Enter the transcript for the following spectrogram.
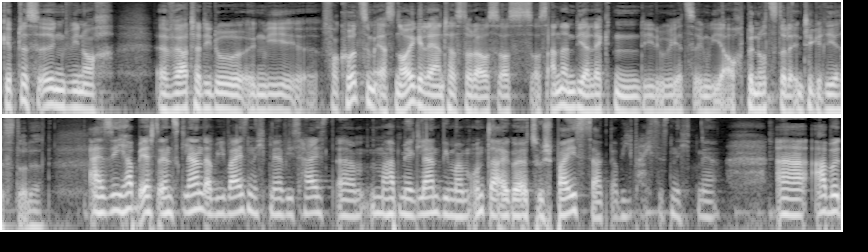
gibt es irgendwie noch äh, Wörter, die du irgendwie vor kurzem erst neu gelernt hast oder aus, aus, aus anderen Dialekten, die du jetzt irgendwie auch benutzt oder integrierst, oder? Also ich habe erst eins gelernt, aber ich weiß nicht mehr, wie es heißt. Ähm, man hat mir gelernt, wie man im Unterallgäuer zu Speis sagt, aber ich weiß es nicht mehr. Äh, aber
